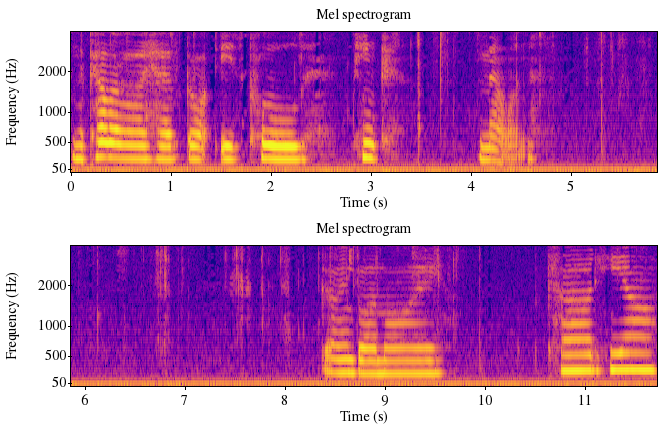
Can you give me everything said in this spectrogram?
And the color I have got is called pink melon. Going by my card here.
